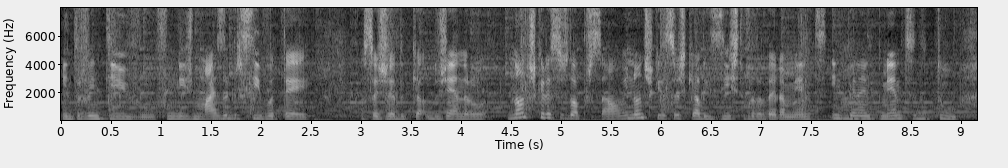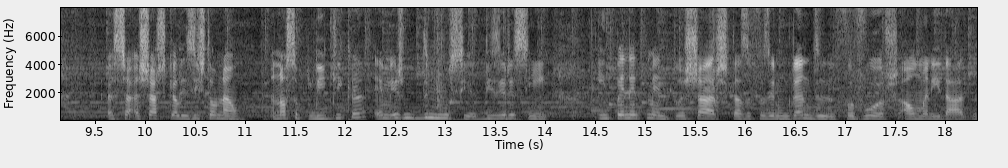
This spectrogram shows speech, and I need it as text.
interventivo, um feminismo mais agressivo até, ou seja, de, do género, não te esqueças da opressão e não te esqueças que ela existe verdadeiramente, independentemente de tu achares que ela existe ou não. A nossa política é mesmo denúncia, dizer assim, independentemente de tu achares que estás a fazer um grande favor à humanidade,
